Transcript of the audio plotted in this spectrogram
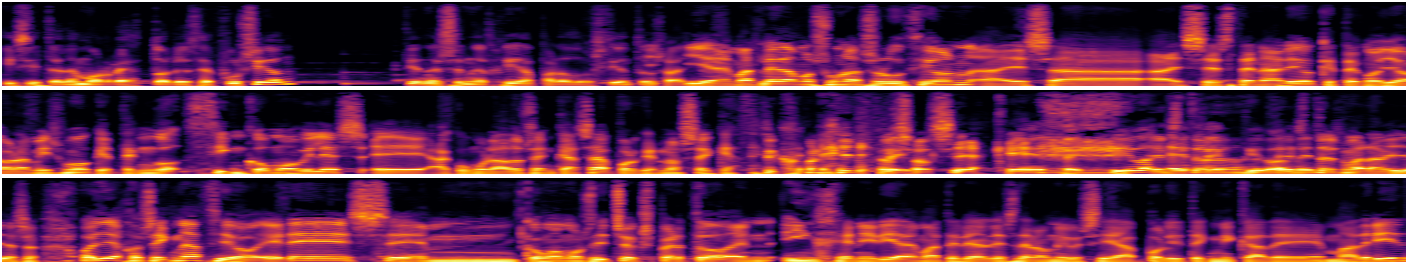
y si tenemos reactores de fusión, tienes energía para 200 años. Y además le damos una solución a, esa, a ese escenario que tengo yo ahora mismo, que tengo cinco móviles eh, acumulados en casa porque no sé qué hacer con ellos. o sea que Efectiva, esto, efectivamente. esto es maravilloso. Oye, José Ignacio, eres, em, como hemos dicho, experto en ingeniería de materiales de la Universidad Politécnica de Madrid.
